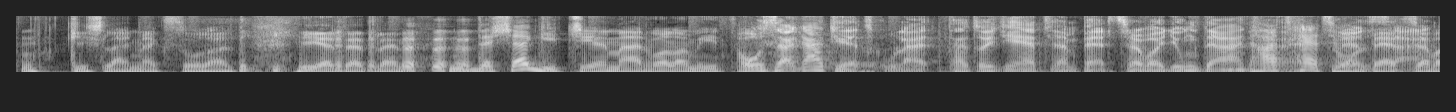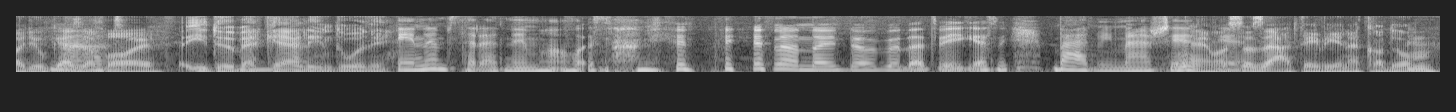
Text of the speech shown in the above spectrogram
Kislány megszólalt. Hihetetlen. De segítsél már valamit. Hozzánk átjöhetsz kulát, tehát hogy 70 percre vagyunk, de átjöhetsz Hát 70 hozzánk. perce vagyunk, ez a baj. Időbe kell indulni. Én nem szeretném, ha hozzám jönnél a nagy dolgodat végezni. Bármi másért. Nem, azt az ATV-nek adom.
